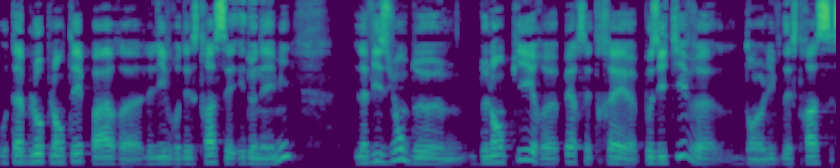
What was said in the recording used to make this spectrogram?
au tableau planté par euh, les livres d'Estras et, et, de Néhémie la vision de, l'empire perse est très positive dans le livre d'Estras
